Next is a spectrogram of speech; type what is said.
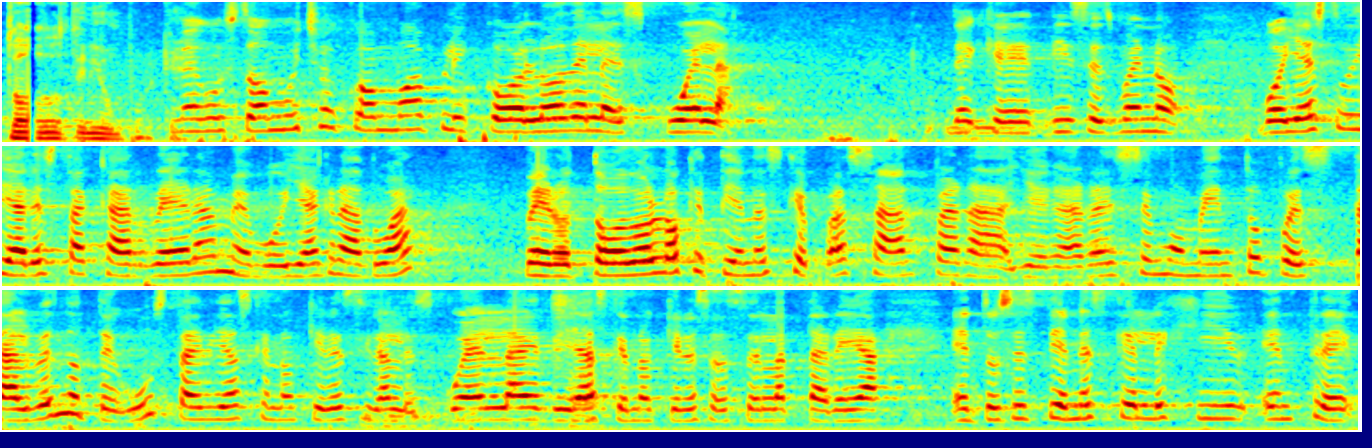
todo tenía un porqué. Me gustó mucho cómo aplicó lo de la escuela, de que dices, bueno, voy a estudiar esta carrera, me voy a graduar, pero todo lo que tienes que pasar para llegar a ese momento, pues tal vez no te gusta, hay días que no quieres ir a la escuela, hay días que no quieres hacer la tarea, entonces tienes que elegir entre,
